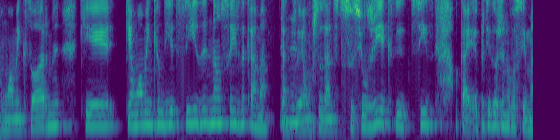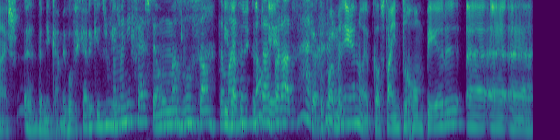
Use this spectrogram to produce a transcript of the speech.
Um Homem que Dorme, que é, que é um homem que um dia decide não sair da cama. Portanto, uhum. é um estudante de sociologia que decide, ok, a partir de hoje eu não vou sair mais da minha cama, eu vou ficar aqui a dormir. Isso é um manifesto, é uma revolução também. Exatamente. Não, não, está é, parado. De certa forma é, não é? Porque ele está a interromper a,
